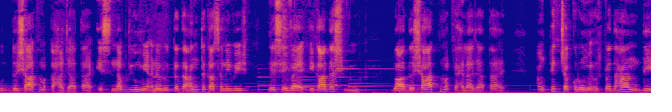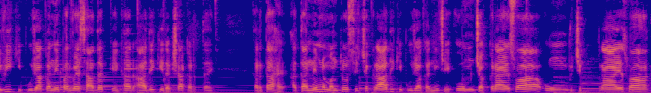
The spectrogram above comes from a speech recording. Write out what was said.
उद्देशात्मक कहा जाता है। इस नवव्यू में अनिरुद्ध तथा अंत का सन्निवेश होने से वह एकादश व्यू द्वादशात्मक कहला जाता है। अंकित चक्रों में उस प्रधान देवी की पूजा करने पर वह साधक के घर आदि की रक्षा करते करता है। अतः निम्न मंत्रों से चक्र आदि की पूजा करनी चाहिए। ओम चक्राय स्वाहा, ओम विचक्राय स्वाहा,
